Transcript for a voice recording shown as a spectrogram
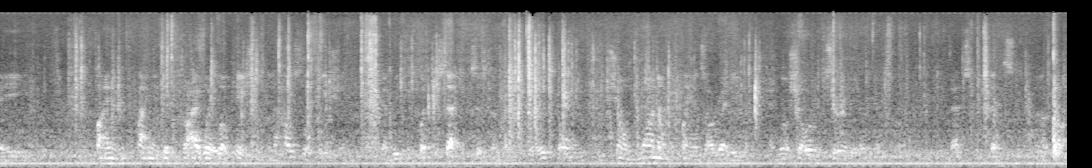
a, finally, finally get a driveway location and a house location, then we can put the septic system where it's going. We've shown one on the plans already, and we'll show a reserve area. That's, that's, uh,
